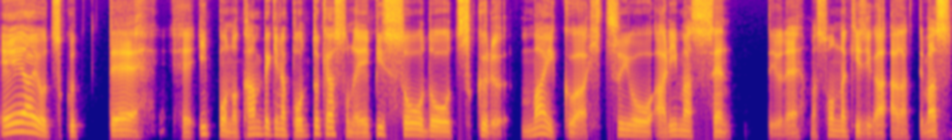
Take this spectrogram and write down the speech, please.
AI を作ってえ一本の完璧なポッドキャストのエピソードを作るマイクは必要ありませんっていうね、まあ、そんな記事が上がってます。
